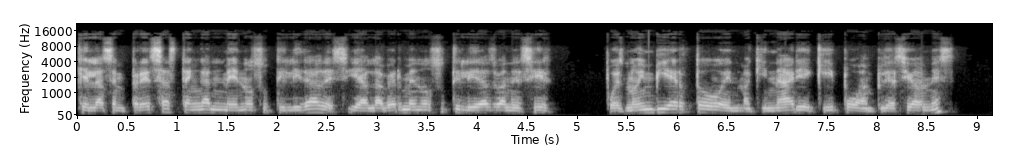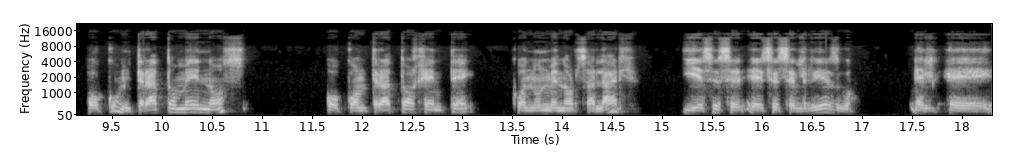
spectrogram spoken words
que las empresas tengan menos utilidades y al haber menos utilidades van a decir, pues no invierto en maquinaria, equipo, ampliaciones o contrato menos o contrato a gente con un menor salario. Y ese es ese es el riesgo el, eh,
